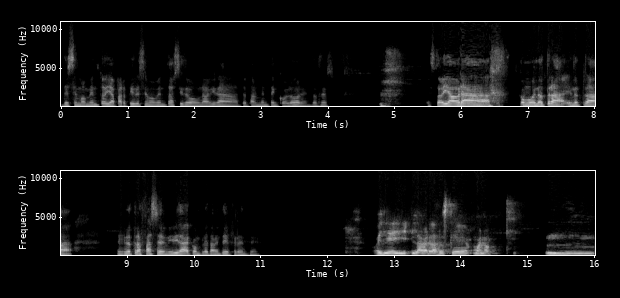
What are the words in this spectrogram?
de ese momento y a partir de ese momento ha sido una vida totalmente en color. Entonces, estoy ahora como en otra, en otra, en otra fase de mi vida completamente diferente. Oye, y la verdad es que, bueno, mm,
